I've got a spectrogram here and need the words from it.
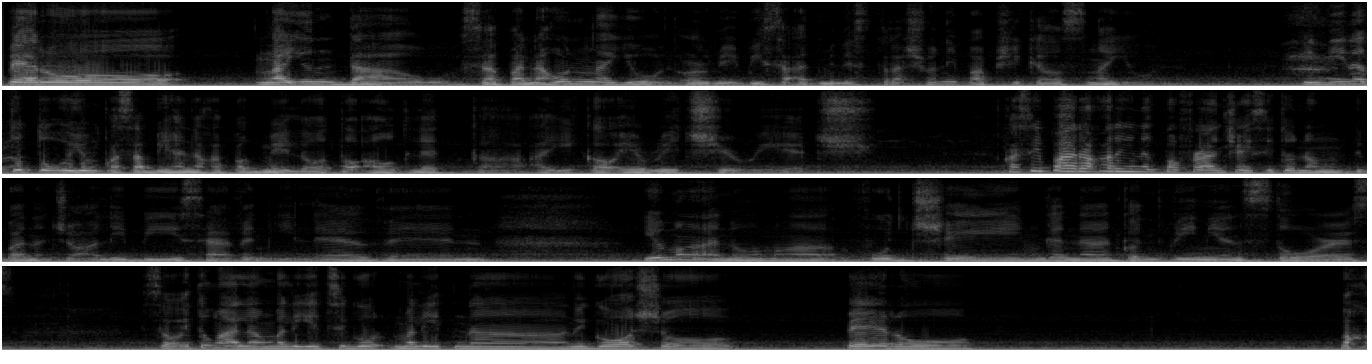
pero ngayon daw, sa panahon ngayon, or maybe sa administrasyon ni Popsicles ngayon, hindi na totoo yung kasabihan na kapag may lotto outlet ka, ay ikaw ay rich-rich. Kasi para ka rin nagpa-franchise ito ng, di ba, ng Jollibee, 7-Eleven, yung mga ano, mga food chain, ganan, convenience stores. So, ito nga lang maliit siguro, maliit na negosyo, pero baka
